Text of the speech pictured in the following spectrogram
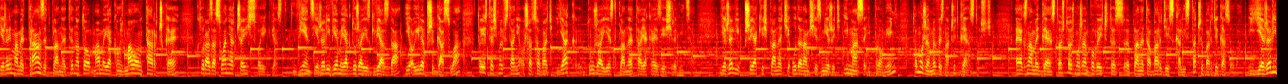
Jeżeli mamy tranzyt planety, no to mamy jakąś małą tarczkę, która zasłania część swojej gwiazdy. Więc jeżeli wiemy, jak duża jest gwiazda i o ile przygasła, to jesteśmy w stanie oszacować, jak duża jest planeta, jaka jest jej średnica. Jeżeli przy jakiejś planecie uda nam się zmierzyć i masę, i promień, to możemy wyznaczyć gęstość. A jak znamy gęstość, to już możemy powiedzieć, czy to jest planeta bardziej skalista, czy bardziej gazowa. I jeżeli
